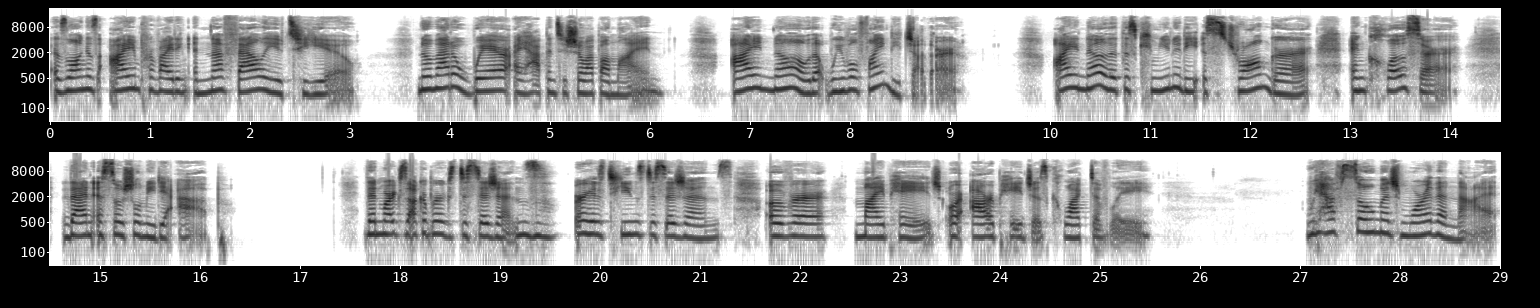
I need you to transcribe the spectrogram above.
as long as I am providing enough value to you, no matter where I happen to show up online, I know that we will find each other. I know that this community is stronger and closer than a social media app, than Mark Zuckerberg's decisions or his team's decisions over my page or our pages collectively. We have so much more than that.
